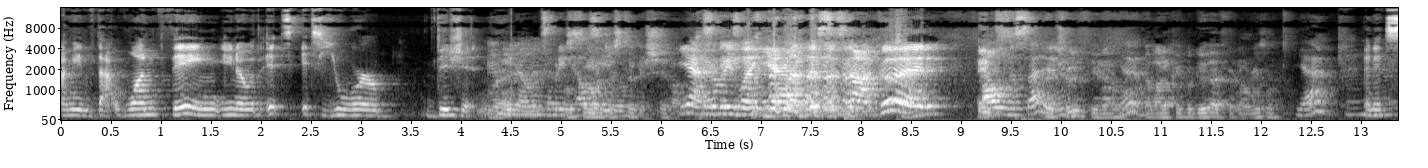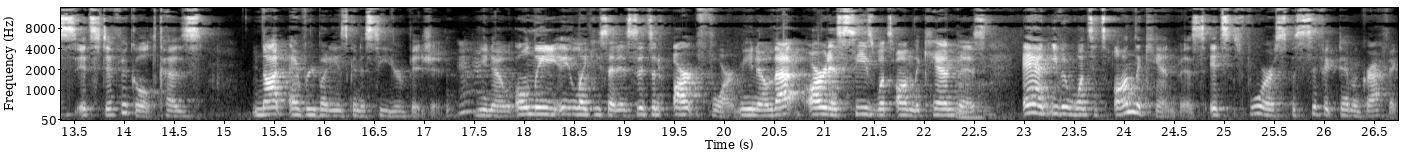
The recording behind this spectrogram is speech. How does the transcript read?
I mean, that one thing, you know, it's it's your vision, you know, and somebody Well, tells someone you, just took a shit on yeah, somebody's like, yeah, this is not good. All of a sudden, the truth you know Yeah. a lot of people do that for no reason Yeah, and mm-hmm. it's it's difficult because not everybody is going to see your vision. Mm-hmm. You know, only like you said, it's it's an art form. You know, that artist sees what's on the canvas. Mm-hmm. And even once it's on the canvas, it's for a specific demographic.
